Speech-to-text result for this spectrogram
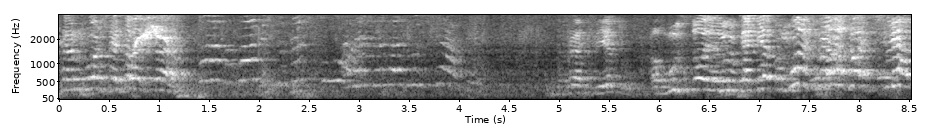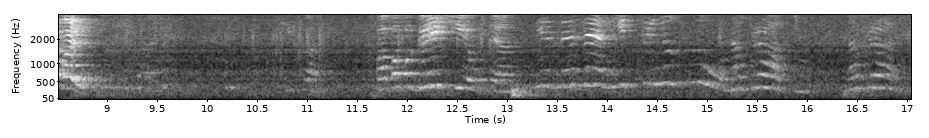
Хорошая собачка! Папа, бабушка, за что? Она мне подруг шляпу. Разве эту обмусоленную а кокетку можно назвать шляпой? Тихо. Папа погорячился. Бедная Нэн, ну я теперь не усну. Напрасно, напрасно.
